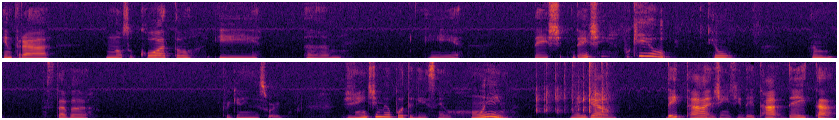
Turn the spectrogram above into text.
entrar no nosso quarto e um, e deixe deixe porque eu eu um, estava forgetting this word Gente, meu português é ruim. Lay down. Deitar, gente. Deitar, deitar.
